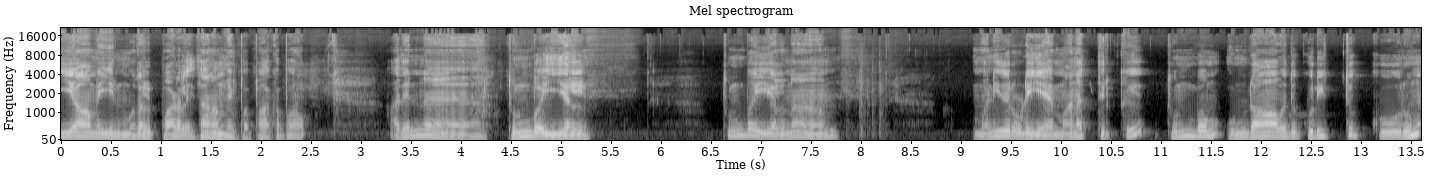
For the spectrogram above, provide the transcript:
ஈயாமையின் முதல் பாடலை தான் நம்ம இப்போ பார்க்க போகிறோம் அது என்ன துன்ப இயல்? துன்ப இயல்னா மனிதருடைய மனத்திற்கு துன்பம் உண்டாவது குறித்து கூறும்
